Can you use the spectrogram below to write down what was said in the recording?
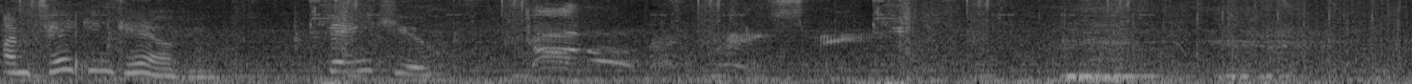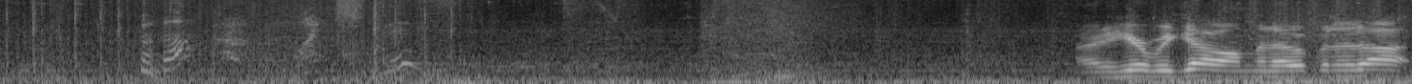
I'm taking care of you. Thank you. Watch this. Alright, here we go. I'm gonna open it up.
